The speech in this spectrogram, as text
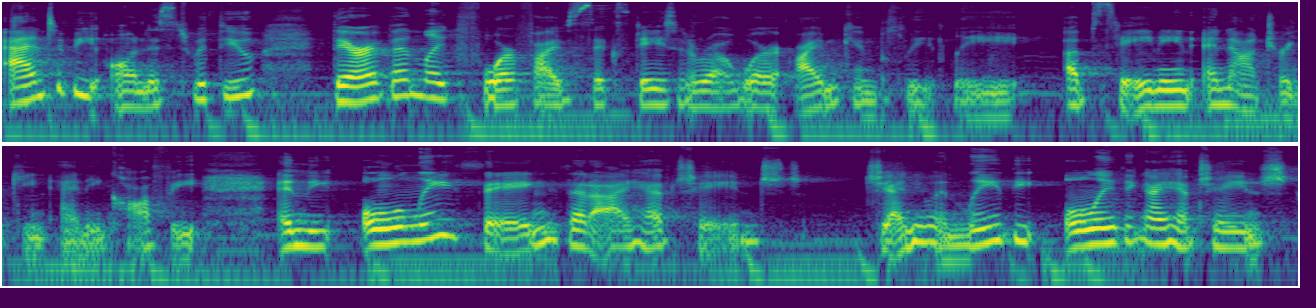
And to be honest with you, there have been like four, five, six days in a row where I'm completely abstaining and not drinking any coffee. And the only thing that I have changed genuinely, the only thing I have changed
